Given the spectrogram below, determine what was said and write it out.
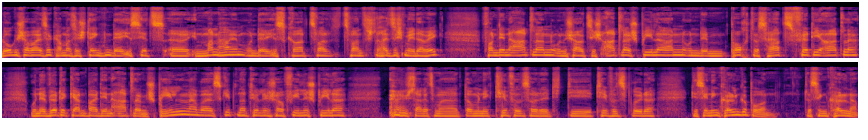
Logischerweise kann man sich denken, der ist jetzt äh, in Mannheim und der ist gerade 20, 30 Meter weg von den Adlern und schaut sich Adlerspiele an und dem pocht das Herz für die Adler und er würde gern bei den Adlern spielen, aber es gibt natürlich auch viele Spieler, ich sage jetzt mal Dominik Tiffels oder die Tiffels-Brüder, die sind in Köln geboren. Das sind Kölner.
